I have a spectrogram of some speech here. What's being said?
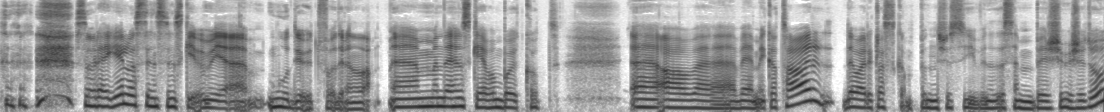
som regel, og syns hun skriver mye modig og utfordrende, da. Men det hun skrev om boikott av VM i Qatar, det var i Klassekampen 27.12.2022.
